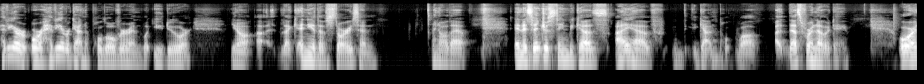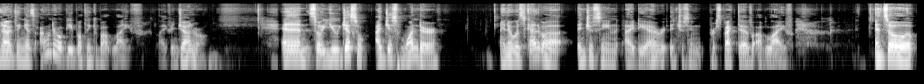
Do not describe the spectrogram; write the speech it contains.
Have you ever or have you ever gotten pulled over and what you do or you know uh, like any of those stories and and all that? And it's interesting because i have gotten pulled well uh, that's for another day or another thing is i wonder what people think about life life in general and so you just i just wonder and it was kind of a interesting idea interesting perspective of life and so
